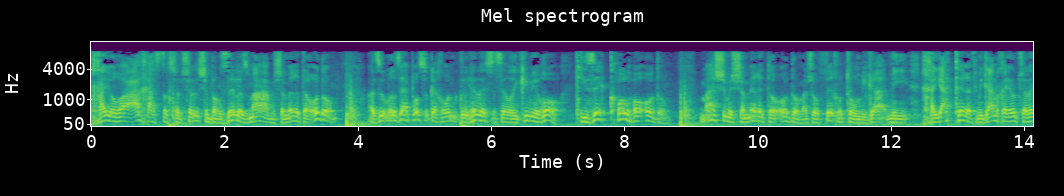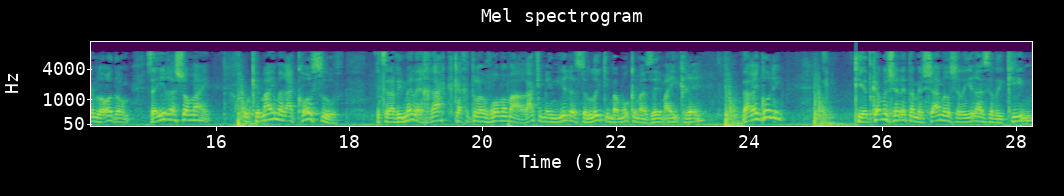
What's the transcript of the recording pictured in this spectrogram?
חי הוראה אחס, צריך שלשלת של ברזל, אז מה, משמר את האודום? אז הוא אומר, זה הפוסק האחרון, קהלס אצל אלוהיקים ירו, כי זה כל האודום. מה שמשמר את האודום, מה שהופך אותו מחיית טרף, מגן חיות שלם לאודום, זה העיר השמיים. וכמים הרקוסוף, אצל אבימלך, רק, כך כתוב אברום אמר, רק אם אין ירס אלוהיקים במוקם הזה, מה יקרה? והרגוני. כי עד כמה שאין את המשמר של העיר הסליקים,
